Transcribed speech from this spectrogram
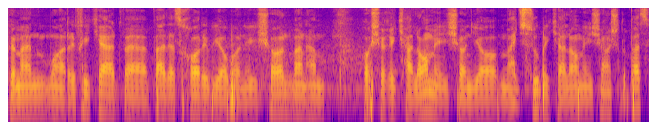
به من معرفی کرد و بعد از خار بیابان ایشان من هم عاشق کلام ایشان یا مجذوب کلام ایشان شده. پس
